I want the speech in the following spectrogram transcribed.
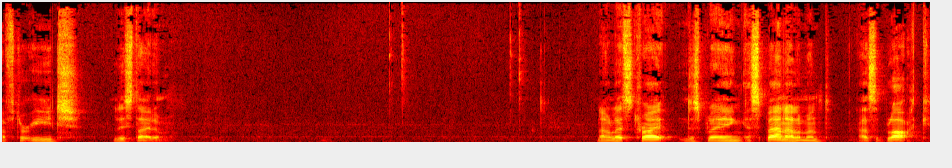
after each list item. Now let's try displaying a span element as a block.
